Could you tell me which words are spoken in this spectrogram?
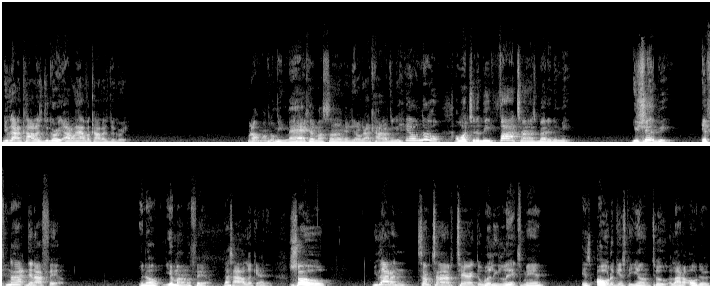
You got a college degree. I don't have a college degree. But I'm, I'm gonna be mad because my son, you know, got a college degree. Hell no. I want you to be five times better than me. You should be. If not, then I failed. You know, your mama failed. That's how I look at it. So you gotta sometimes Tarek the Willie Lynch, man, is old against the young too. A lot of older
